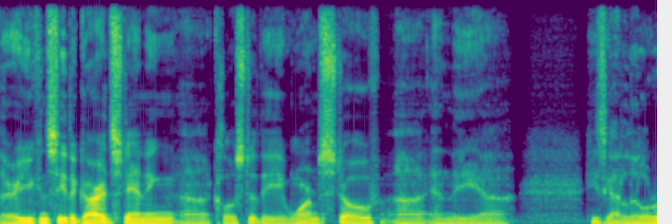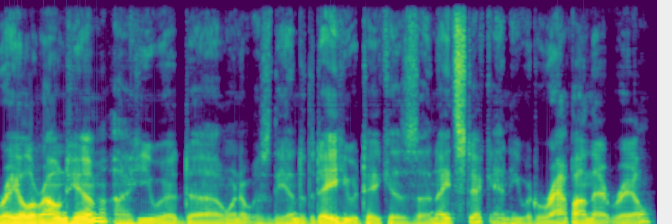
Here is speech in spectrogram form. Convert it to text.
There you can see the guard standing uh, close to the warm stove, uh, and the uh, He's got a little rail around him. Uh, he would, uh, when it was the end of the day, he would take his uh, nightstick and he would rap on that rail.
